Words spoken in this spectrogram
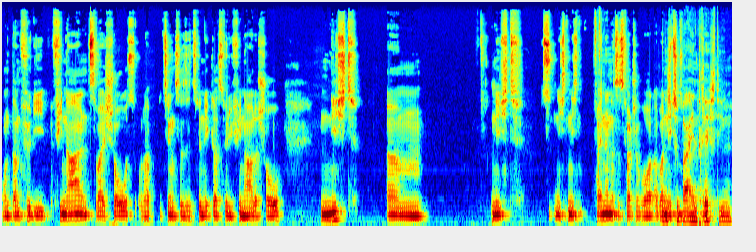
und dann für die finalen zwei Shows oder beziehungsweise jetzt für Niklas für die finale Show nicht, ähm, nicht, nicht, nicht, verändern ist das falsche Wort, aber nicht, nicht zu beeinträchtigen.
